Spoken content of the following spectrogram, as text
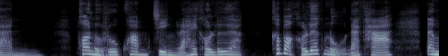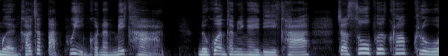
กันพอหนูรู้ความจริงและให้เขาเลือก เขาบอกเขาเลือกหนูนะคะ แต่เหมือนเขาจะตัดผู้หญิงคนนั้นไม่ขาด หนูควรทำยังไงดีคะ จะสู้เพื่อครอบครัว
